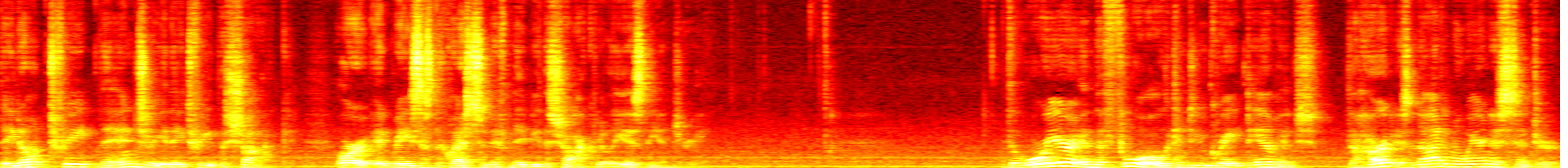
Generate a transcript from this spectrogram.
they don't treat the injury, they treat the shock. Or it raises the question if maybe the shock really is the injury. The warrior and the fool can do great damage. The heart is not an awareness center,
